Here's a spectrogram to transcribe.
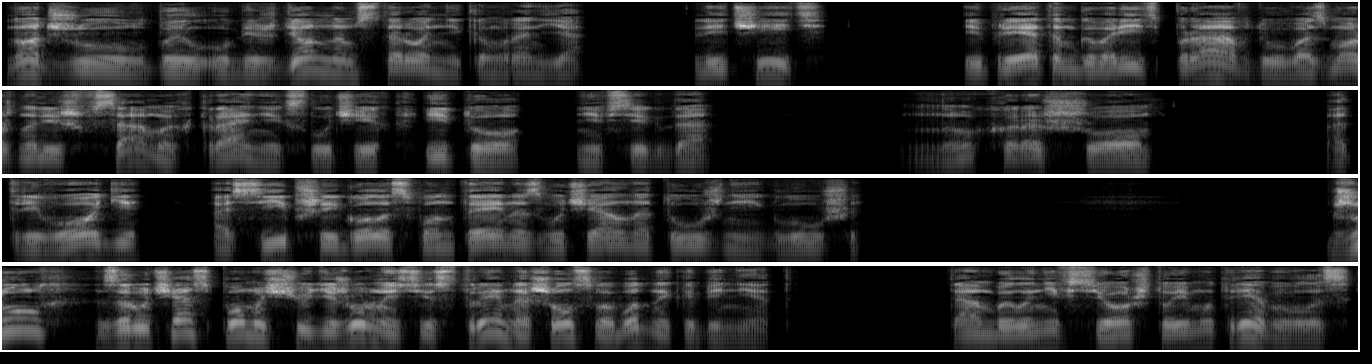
Но Джул был убежденным сторонником вранья. Лечить и при этом говорить правду возможно лишь в самых крайних случаях, и то не всегда. Ну, хорошо. От тревоги осипший голос Фонтейна звучал натужнее и глуше. Джул, заруча с помощью дежурной сестры, нашел свободный кабинет. Там было не все, что ему требовалось,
